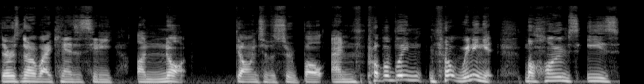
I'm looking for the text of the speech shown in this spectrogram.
there is no way Kansas City are not going to the Super Bowl and probably not winning it. Mahomes is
